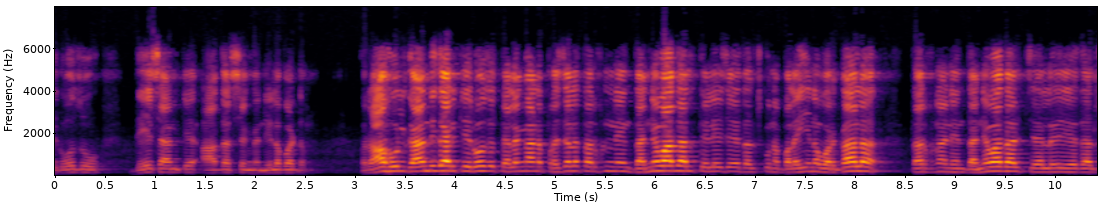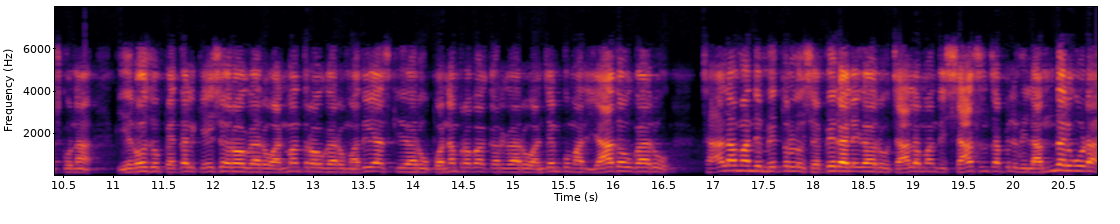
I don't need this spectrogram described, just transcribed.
ఈరోజు దేశానికే ఆదర్శంగా నిలబడ్డం. రాహుల్ గాంధీ గారికి ఈరోజు తెలంగాణ ప్రజల తరఫున నేను ధన్యవాదాలు తెలియజేయదలుచుకున్న బలహీన వర్గాల తరఫున నేను ధన్యవాదాలు తెలియజేయదలుచుకున్న ఈరోజు పెద్దలు కేశవరావు గారు హనుమంతరావు గారు మధుయాస్కి గారు పొన్నం ప్రభాకర్ గారు అంజన్ కుమార్ యాదవ్ గారు చాలామంది మిత్రులు షబీర్ అలీ గారు చాలామంది శాసనసభ్యులు వీళ్ళందరూ కూడా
